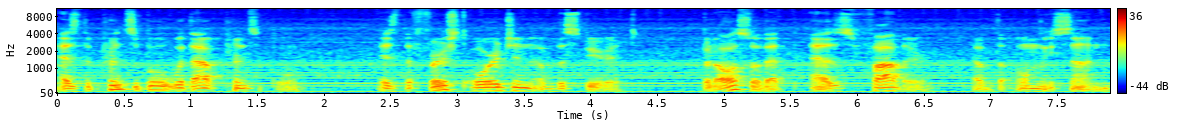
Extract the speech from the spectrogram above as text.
as the principle without principle, is the first origin of the Spirit, but also that as Father of the only Son,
